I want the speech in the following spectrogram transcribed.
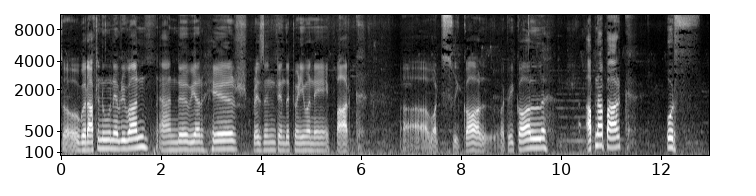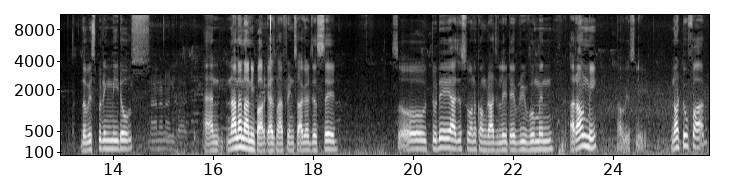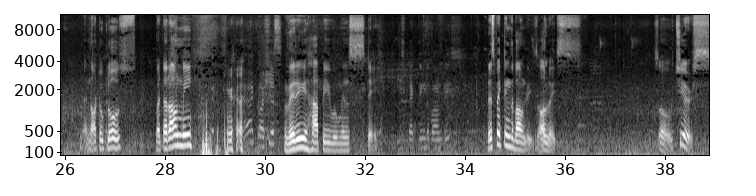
So, good afternoon, everyone, and uh, we are here present in the 21A park. Uh, what's we call what we call Apna Park, Urf, the Whispering Meadows, and Nana Nani Park, as my friend Sagar just said. So today, I just want to congratulate every woman around me, obviously, not too far, and not too close, but around me. Yeah, cautious, Very happy Women's Day. respecting the boundaries. Respecting the boundaries always. So, cheers.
